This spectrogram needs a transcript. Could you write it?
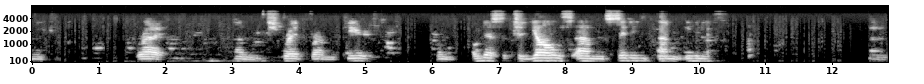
make. Right. Um, spread from here, from Odessa to y'all's um city, um, even if um,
